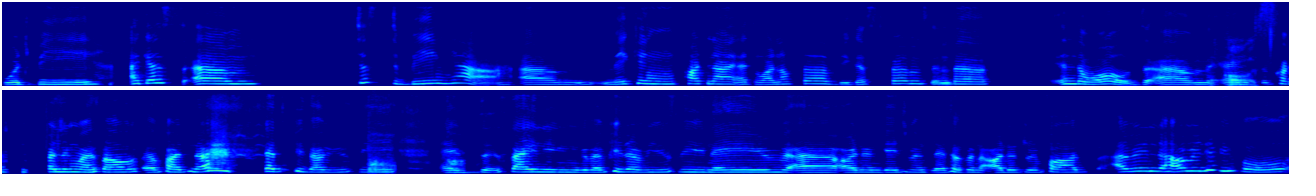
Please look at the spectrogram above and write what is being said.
would be, I guess, um, just being yeah, um, making partner at one of the biggest firms in the in the world um, and calling myself a partner at PwC and signing the PwC name uh, on engagement letters and audit reports. I mean, how many people,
